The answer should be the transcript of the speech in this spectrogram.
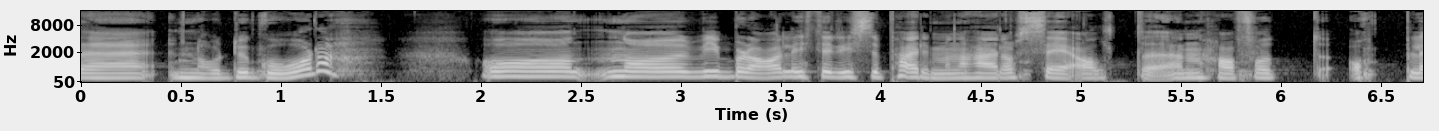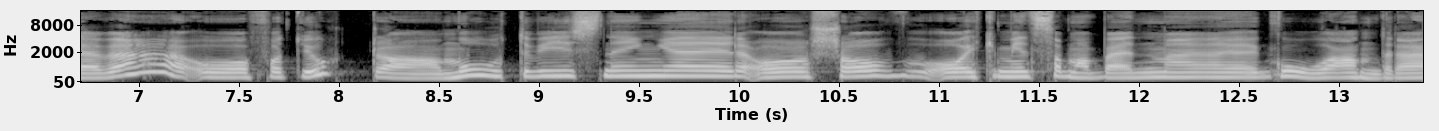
eh, når du går, da. Og når vi blar litt i disse permene her og ser alt en har fått oppleve og fått gjort av motevisninger og show, og ikke minst samarbeid med gode andre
